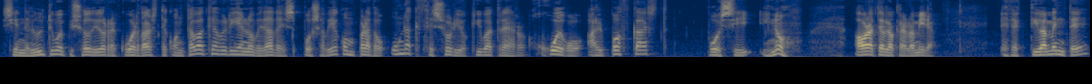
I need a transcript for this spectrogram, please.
Si en el último episodio recuerdas, te contaba que habría novedades, pues había comprado un accesorio que iba a traer juego al podcast, pues sí y no. Ahora te lo aclaro, mira. Efectivamente,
